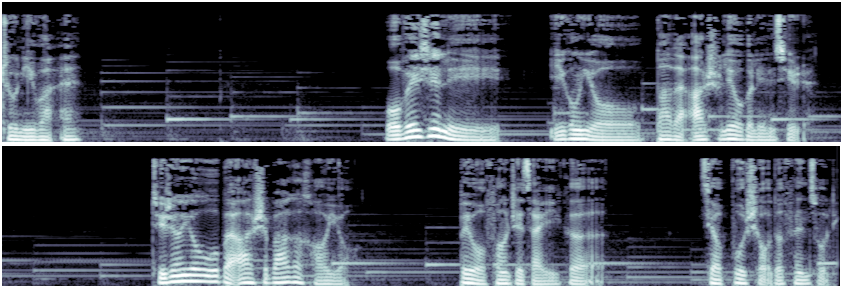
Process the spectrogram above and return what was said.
祝你晚安。我微信里。一共有八百二十六个联系人，其中有五百二十八个好友，被我放置在一个叫“不熟”的分组里。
